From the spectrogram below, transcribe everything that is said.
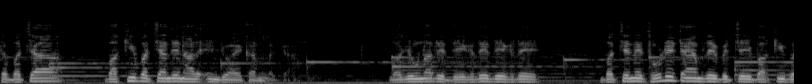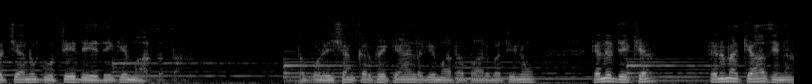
ਤੇ ਬੱਚਾ ਬਾਕੀ ਬੱਚਿਆਂ ਦੇ ਨਾਲ ਇੰਜੋਏ ਕਰਨ ਲੱਗਾ। ਲੋ ਜੀ, ਉਹਨਾਂ ਦੇ ਦੇਖਦੇ ਦੇਖਦੇ ਬੱਚੇ ਨੇ ਥੋੜੇ ਟਾਈਮ ਦੇ ਵਿੱਚ ਹੀ ਬਾਕੀ ਬੱਚਿਆਂ ਨੂੰ ਗੋਤੇ ਦੇ ਦੇ ਕੇ ਮਾਰ ਦਿੱਤਾ। ਤਾਂ ਭੋਲੇ ਸ਼ੰਕਰ ਫੇ ਕਹਿਣ ਲੱਗੇ ਮਾਤਾ ਪਾਰਵਤੀ ਨੂੰ, ਕਹਿੰਦੇ ਦੇਖਿਆ, ਤੈਨੂੰ ਮੈਂ ਕਿਹਾ ਸੀ ਨਾ,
